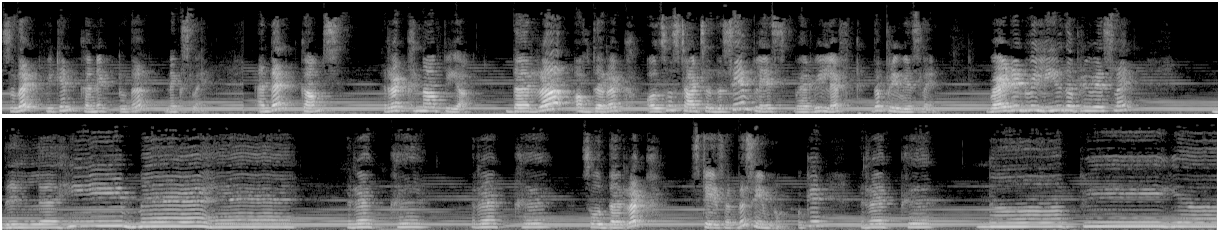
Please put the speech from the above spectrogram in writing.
so that we can connect to the next line. And then comes rakhna piya the ra of the rakh also starts at the same place where we left the previous line. Where did we leave the previous line? Dil hi rak, rakh rakh. So the rakh stays at the same note okay? Rakh na piya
